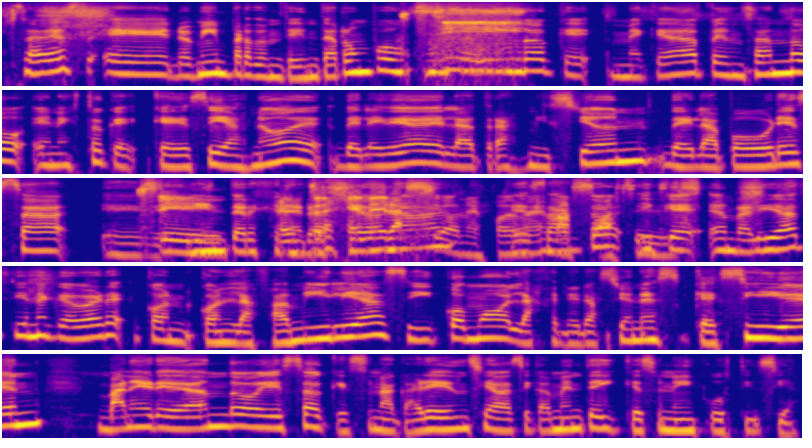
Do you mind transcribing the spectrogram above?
sabes, eh, Romín, perdón, te interrumpo un segundo que me quedaba pensando en esto que, decías, ¿no? De, la idea de la transmisión de la pobreza eh, intergeneracional. Exacto, y que en realidad tiene que ver con, las familias y cómo las generaciones que siguen van heredando eso que es una carencia básicamente y que es una injusticia.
